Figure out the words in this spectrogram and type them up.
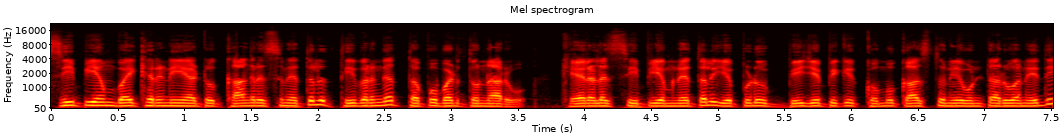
సిపిఎం వైఖరిని అటు కాంగ్రెస్ నేతలు తీవ్రంగా తప్పుబడుతున్నారు. కేరళ సిపిఎం నేతలు ఎప్పుడూ బీజేపీకి కొమ్ము కాస్తూనే ఉంటారు అనేది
